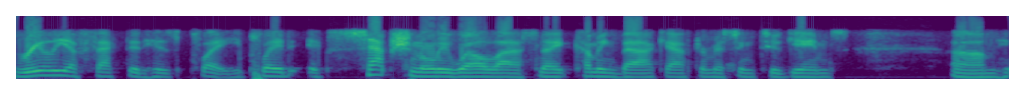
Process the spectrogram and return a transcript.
really affected his play. He played exceptionally well last night, coming back after missing two games. Um,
